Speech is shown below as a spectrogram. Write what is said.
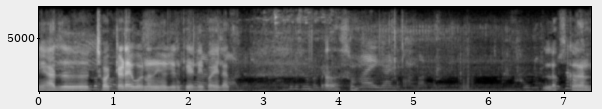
आणि आज छोट्या ड्रायव्हरनं नियोजन केले पहिलाच. लक्कन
